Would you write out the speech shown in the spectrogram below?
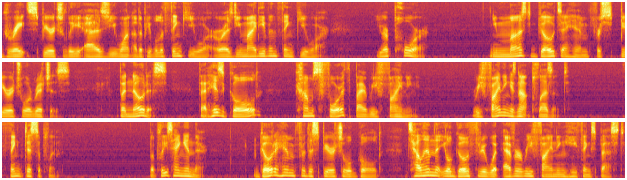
great spiritually as you want other people to think you are, or as you might even think you are. You are poor. You must go to him for spiritual riches. But notice that his gold comes forth by refining. Refining is not pleasant. Think discipline. But please hang in there. Go to Him for the spiritual gold. Tell Him that you'll go through whatever refining He thinks best.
